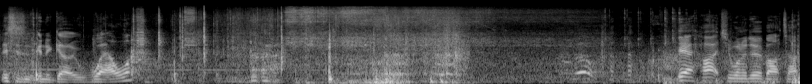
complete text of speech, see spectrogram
this isn't gonna go well. Yeah, I actually want to do a bar tuck.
